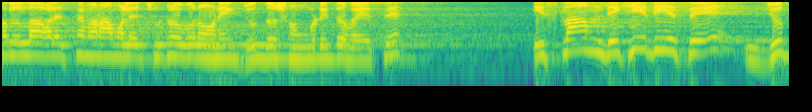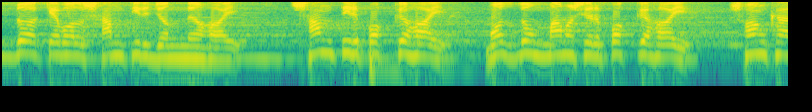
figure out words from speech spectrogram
সাল্লাহ আলাইসলামের আমলে ছোট বড় অনেক যুদ্ধ সংগঠিত হয়েছে। ইসলাম দেখিয়ে দিয়েছে, যুদ্ধ কেবল শান্তির জন্য হয়, শান্তির পক্ষে হয়, মজলুম মানুষের পক্ষে হয় সংখ্যা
